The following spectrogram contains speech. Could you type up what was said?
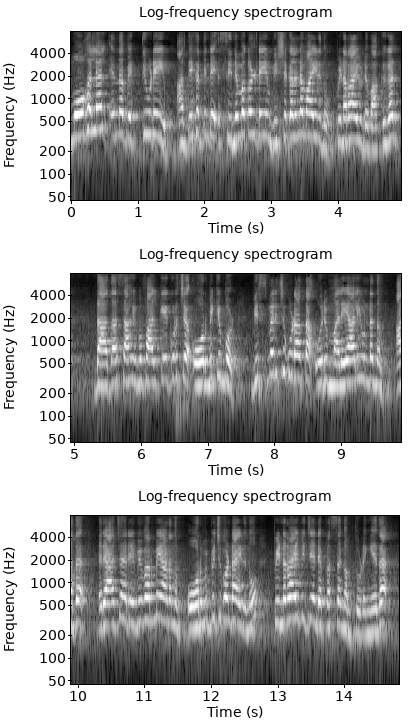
മോഹൻലാൽ എന്ന വ്യക്തിയുടെയും അദ്ദേഹത്തിന്റെ സിനിമകളുടെയും വിശകലനമായിരുന്നു പിണറായിയുടെ വാക്കുകൾ. ദാദാസാഹിബ് ഫാൽക്കെക്കുറിച്ച് ഓർമ്മിക്കുമ്പോൾ വിസ്മരിച്ചുകൂടാത്ത ഒരു മലയാളിയുണ്ടെന്നും അത് രാജ രവിവർമ്മയാണെന്നും ഓർമ്മിപ്പിച്ചുകൊണ്ടായിരുന്നു പിണറായി വിജയന്റെ പ്രസംഗം തുടങ്ങിയത്.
